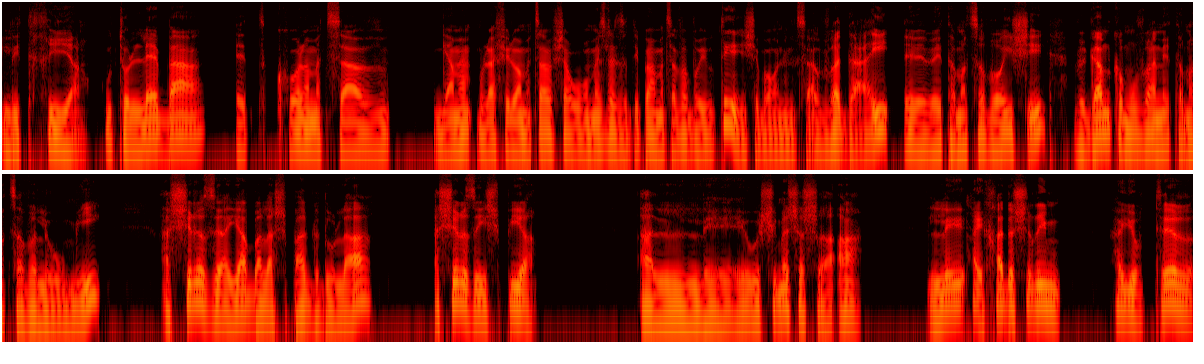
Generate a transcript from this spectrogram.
לתחייה. הוא תולה בה את כל המצב, גם אולי אפילו המצב, אפשר הוא רומז לזה טיפה המצב הבריאותי שבו הוא נמצא. ודאי, אה, ואת המצבו האישי, וגם כמובן את המצב הלאומי. השיר הזה היה בעל השפעה גדולה. השיר הזה השפיע על... אה, הוא שימש השראה לאחד השירים היותר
